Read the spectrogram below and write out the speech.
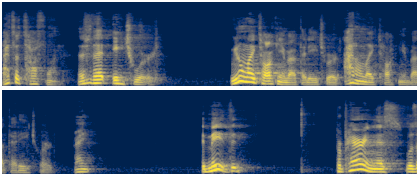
That's a tough one. There's that H word. We don't like talking about that H word. I don't like talking about that H word, right? It made the, preparing this was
